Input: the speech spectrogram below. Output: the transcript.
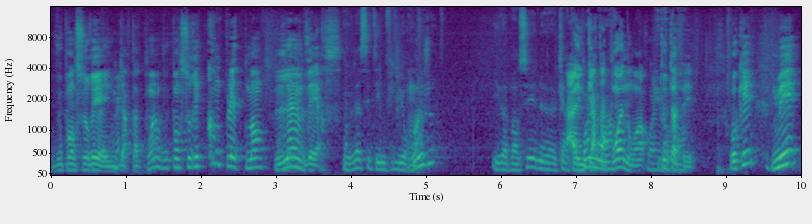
vous penserez à une Ouais. carte à points. Vous penserez complètement l'inverse. Donc là, c'était une figure Ouais. rouge. Il va penser une carte À à une point carte à noir. points noire. Ouais, Tout à fait. Ok Mais,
